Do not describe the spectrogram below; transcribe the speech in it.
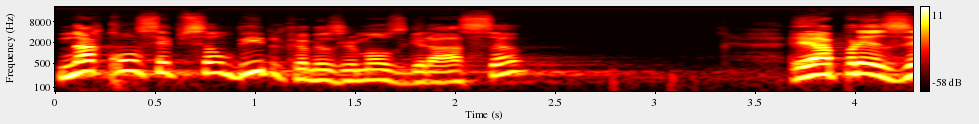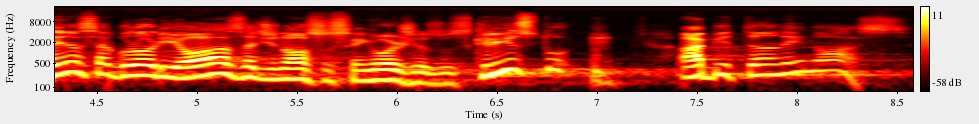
Na concepção bíblica, meus irmãos, graça é a presença gloriosa de nosso Senhor Jesus Cristo habitando em nós.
